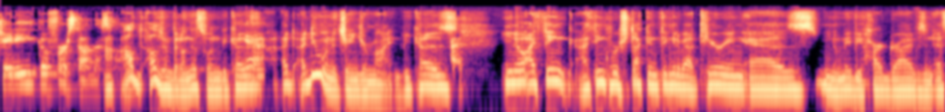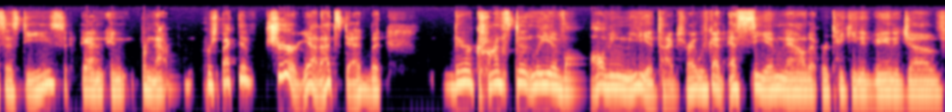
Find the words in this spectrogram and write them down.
jd go first on this I'll, I'll jump in on this one because yeah. I, I do want to change your mind because you know, I think I think we're stuck in thinking about tiering as you know maybe hard drives and SSDs, and and from that perspective, sure, yeah, that's dead. But they're constantly evolving media types, right? We've got SCM now that we're taking advantage of,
